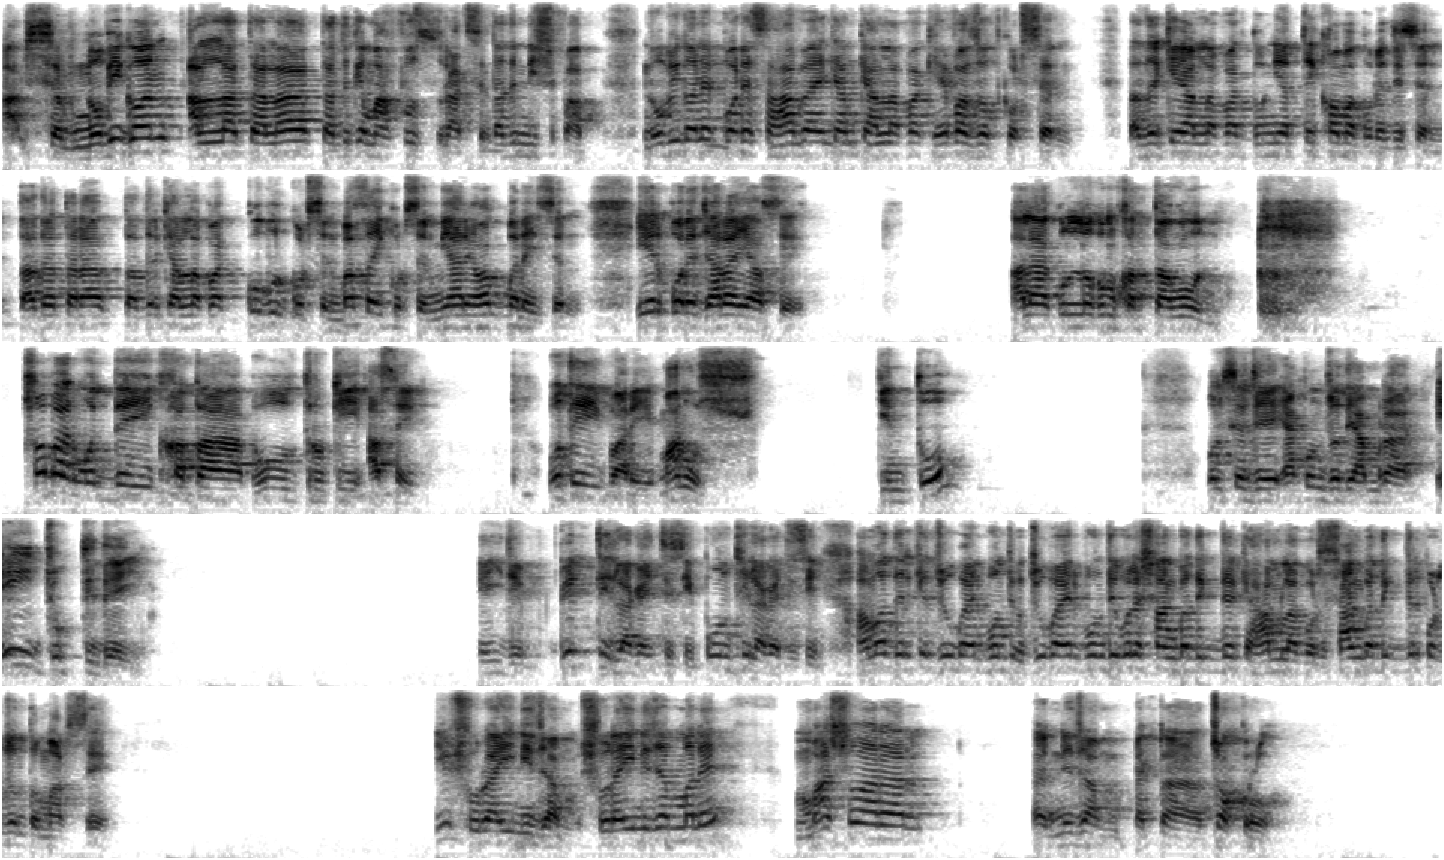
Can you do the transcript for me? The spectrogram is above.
আর সব নবীগণ আল্লাহ তালা তাদেরকে মাহফুজ রাখছেন, তাদের নিষ্পাপ। নবীগণের পরে সাহাবা একরামকে আল্লাহ পাক হেফাজত করছেন। তাদেরকে আল্লাহ পাক দুনিয়ার থেকে ক্ষমা করে দিয়েছেন। তাদের, তারা তাদেরকে আল্লাহ পাক কবুল করছেন, বাছাই করছেন, মিয়ারে হক বানাইছেন। এরপরে যারাই আছে, আলা কুল্লুকুম খত্তাউন। সবার মধ্যেই খতা, ভুল ত্রুটি আছে। হতেই পারে মানুষ। কিন্তু বলছে যে এখন যদি আমরা এই যুক্তি দেই, এই যে ব্যক্তি লাগাইতেছি, পন্থী লাগাইতেছি, আমাদেরকে জুবাইর পন্থী জুবাইর পন্থী বলে সাংবাদিকদেরকে হামলা করছে, সাংবাদিকদের পর্যন্ত মারছে। সুরাই নিজাম। সুরাই নিজাম মানে মাসোয়ারার নিজাম, একটা চক্র।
